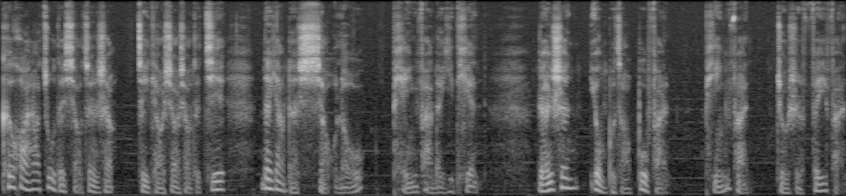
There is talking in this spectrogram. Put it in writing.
刻画他住的小镇上这条小小的街，那样的小楼。平凡的一天，人生用不着不凡，平凡就是非凡。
